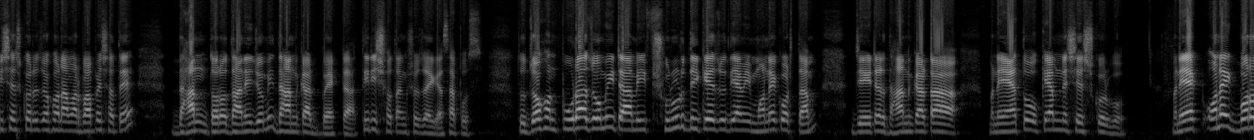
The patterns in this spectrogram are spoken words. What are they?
বিশেষ করে যখন আমার বাপের সাথে ধান, ধরো ধানি জমি, ধান কাটবো একটা, তিরিশ শতাংশ জায়গা সাপোজ তো যখন পুরা জমিটা আমি শুরুর দিকে যদি আমি মনে করতাম যে এটার ধান কাটা মানে এত কেমনে শেষ করব। মানে এক অনেক বড়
